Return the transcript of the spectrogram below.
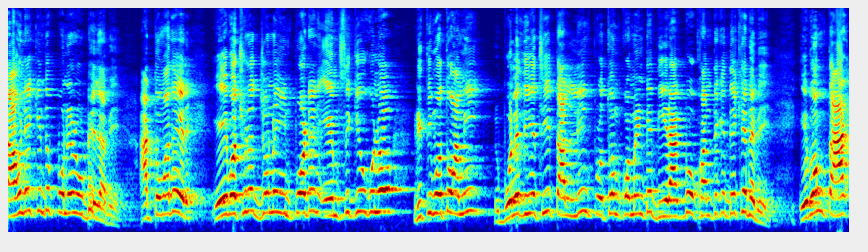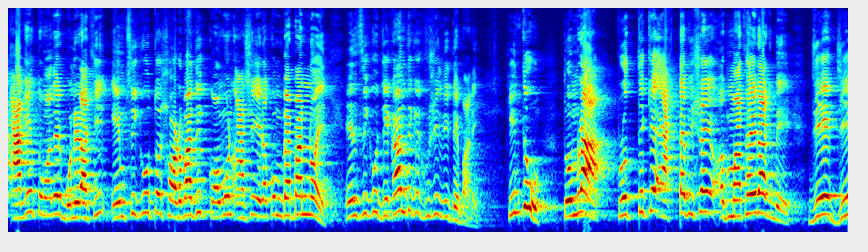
তাহলে কিন্তু পনেরো উঠে যাবে। আর তোমাদের এই বছরের জন্য ইম্পর্টেন্ট এমসিকিউগুলো রীতিমতো আমি বলে দিয়েছি, তার লিঙ্ক প্রথম কমেন্টে দিয়ে রাখব, ওখান থেকে দেখে নেবে। এবং তার আগে তোমাদের বলে রাখি এমসিকিউ তো সর্বাধিক কমন আসে এরকম ব্যাপার নয়। এমসিকিউ যেখান থেকে খুশি দিতে পারে। কিন্তু তোমরা প্রত্যেকে একটা বিষয় মাথায় রাখবে যে যে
